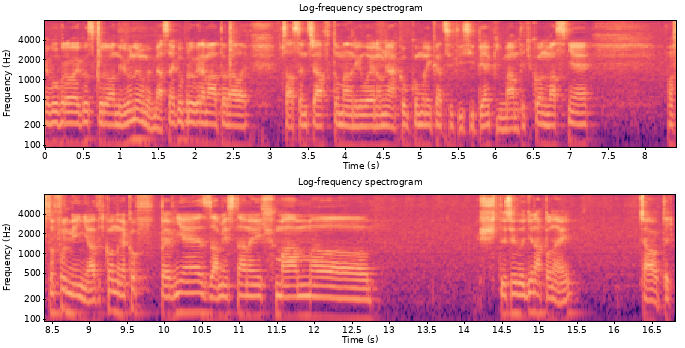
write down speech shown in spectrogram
Já opravdu jako skoro Unreal neumím. Já jsem jako programátor, ale psal jsem třeba v tom Unrealu jenom nějakou komunikaci TCP/IP. Mám teď vlastně Vlastně to furt mění. A teď jako v pevně zaměstnaných mám uh, čtyři lidi na plnej, třeba teď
